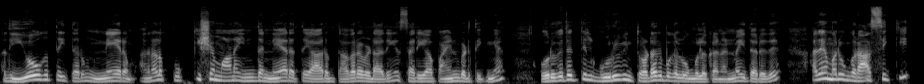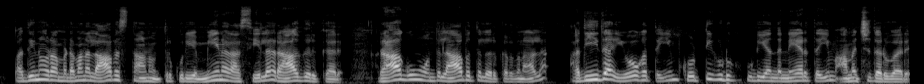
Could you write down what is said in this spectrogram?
அது யோகத்தை தரும் நேரம். அதனால் பொக்கிஷமான இந்த நேரத்தை யாரும் தவற விடாதீங்க. சரியாக பயன்படுத்திக்கங்க. ஒரு விதத்தில் குருவின் தொடர்புகள் உங்களுக்கு நன்மை தருது. அதே மாதிரி உங்கள் ராசிக்கு பதினோராம் இடமான லாபஸ்தானத்திற்குரிய மீன ராசியில் ராகு இருக்கார். ராகுவும் வந்து லாபத்தில் இருக்கிறதுனால அதீத யோகத்தையும் கொட்டி கொடுக்கக்கூடிய அந்த நேரத்தையும் அமைச்சு தருவார்.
